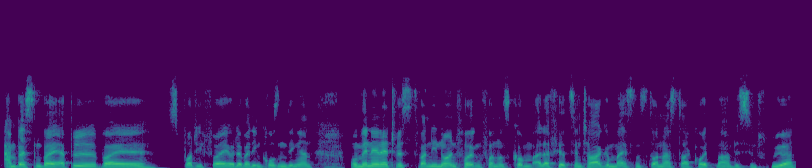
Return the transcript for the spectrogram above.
am besten bei Apple, bei Spotify oder bei den großen Dingern. Und wenn ihr nicht wisst, wann die neuen Folgen von uns kommen, alle 14 Tage, meistens Donnerstag, heute mal ein bisschen früher.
